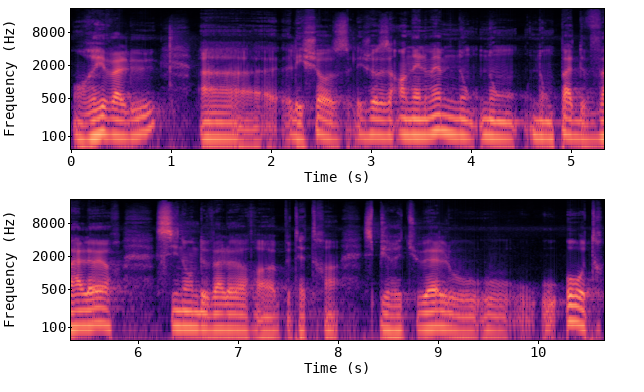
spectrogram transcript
on réévalue euh, les choses. Les choses en elles-mêmes n'ont pas de valeur, sinon de valeur euh, peut-être spirituelle ou, ou, autre.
